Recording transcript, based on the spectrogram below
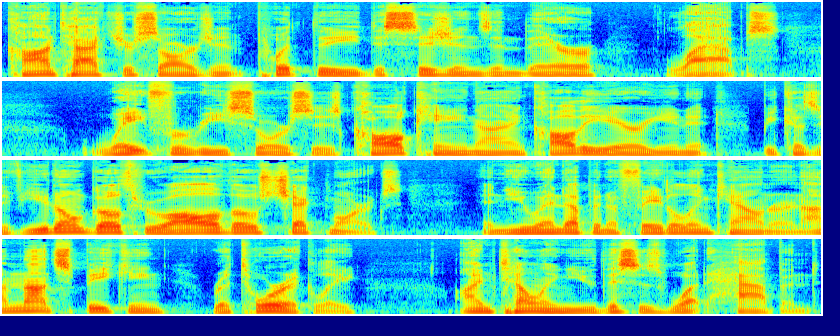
contact your sergeant, put the decisions in their laps, wait for resources, call K9, call the air unit, because if you don't go through all of those check marks and you end up in a fatal encounter, and I'm not speaking rhetorically, I'm telling you this is what happened.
